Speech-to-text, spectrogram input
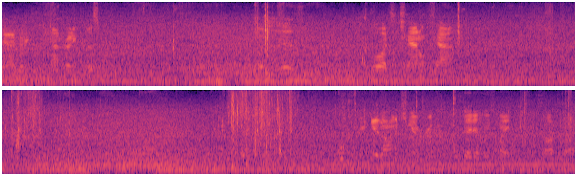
Yeah, I better get the net ready for this one. What it is? Oh, it's a channel cat. Oh, didn't get it on the camera. Hopefully I didn't lose my soft rod.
